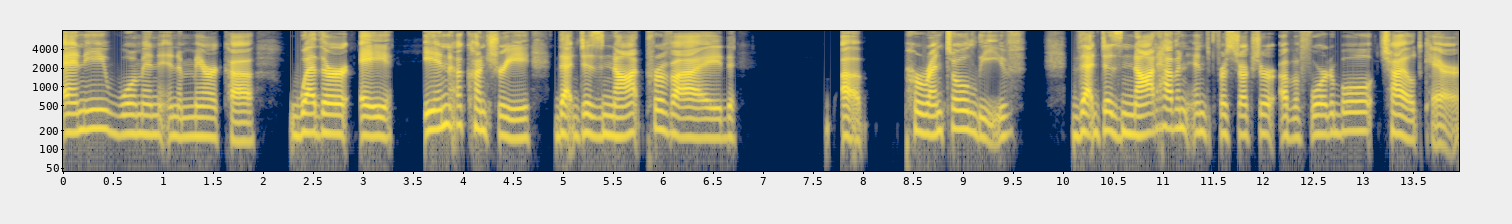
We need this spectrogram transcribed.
any woman in America whether a in a country that does not provide uh, parental leave, that does not have an infrastructure of affordable childcare,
